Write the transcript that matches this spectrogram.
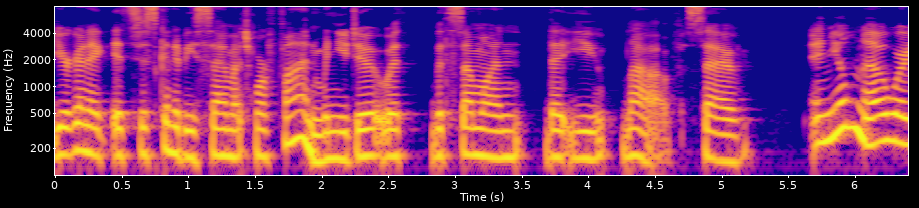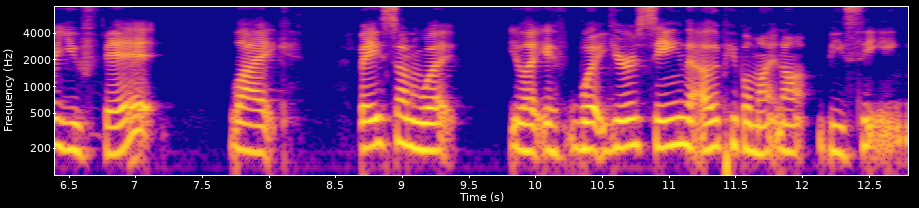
You're gonna it's just gonna be so much more fun when you do it with with someone that you love. So and you'll know where you fit like based on what you like if what you're seeing that other people might not be seeing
